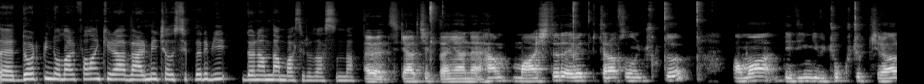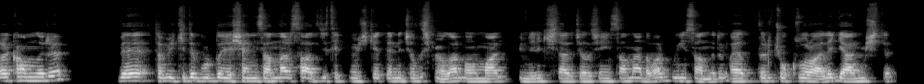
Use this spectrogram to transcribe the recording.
e, 4000 dolar falan kira vermeye çalıştıkları bir dönemden bahsediyoruz aslında. Evet gerçekten yani hem maaşları evet bir taraftan uçuktu ama dediğin gibi çok uçuk kira rakamları ve tabii ki de burada yaşayan insanlar sadece teknoloji şirketlerinde çalışmıyorlar. Normal gündelik işlerde çalışan insanlar da var. Bu insanların hayatları çok zor hale gelmişti.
